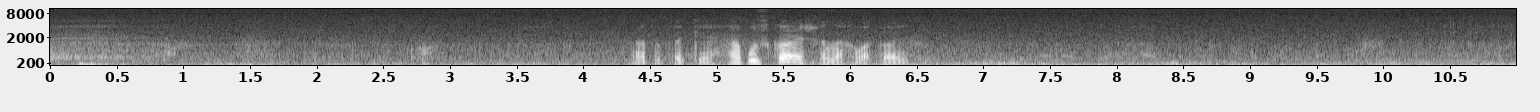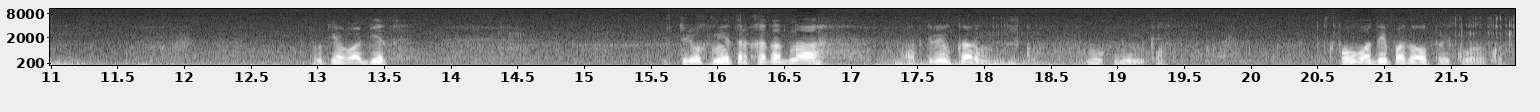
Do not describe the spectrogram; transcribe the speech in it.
А тут такие. Опускаешь, она хватает. Тут я в обед в трех метрах от дна открыл кормушку двухлунка. Пол воды подал прикормку.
